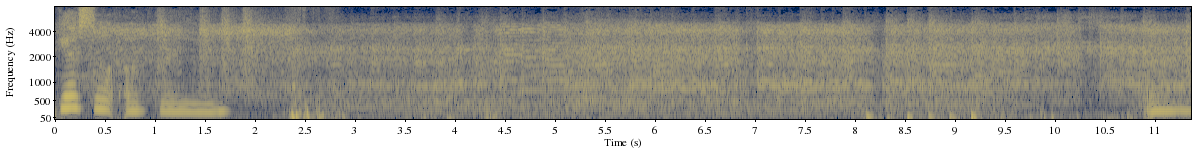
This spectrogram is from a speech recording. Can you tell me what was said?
I guess uh, uh, I'll upgrade. Uh,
